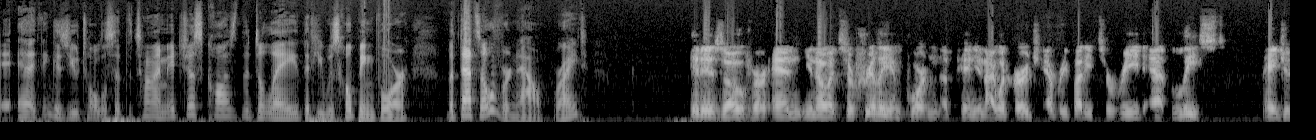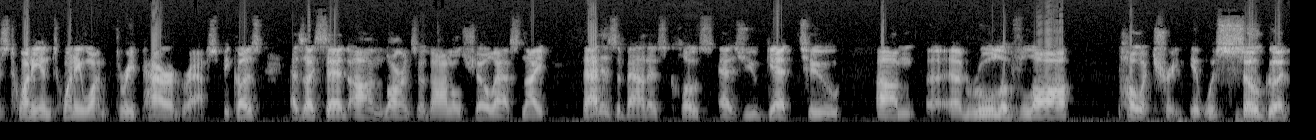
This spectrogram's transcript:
uh, I think, as you told us at the time, it just caused the delay that he was hoping for. But that's over now, right? It is over, and you know it's a really important opinion. I would urge everybody to read at least pages 20 and 21, three paragraphs, because as I said on Lawrence O'Donnell's show last night, that is about as close as you get to um, a, a rule of law poetry. It was so good.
